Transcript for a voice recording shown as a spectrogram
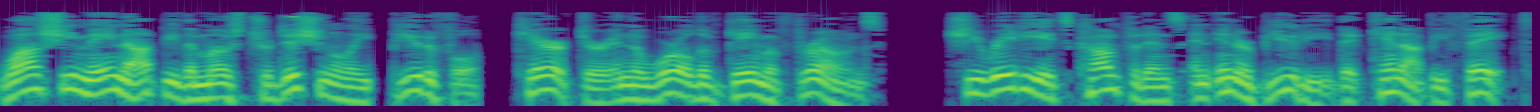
While she may not be the most traditionally beautiful character in the world of Game of Thrones, she radiates confidence and inner beauty that cannot be faked.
